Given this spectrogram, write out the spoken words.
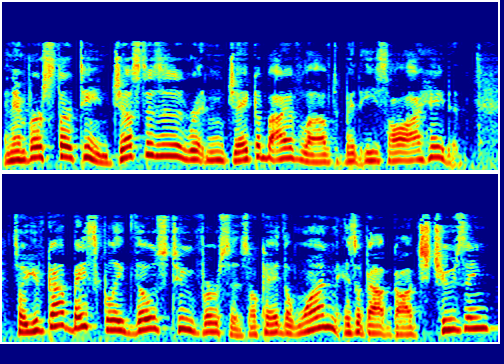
And in verse 13, just as it is written, Jacob I have loved, but Esau I hated. So you've got basically those two verses, okay? The one is about God's choosing,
